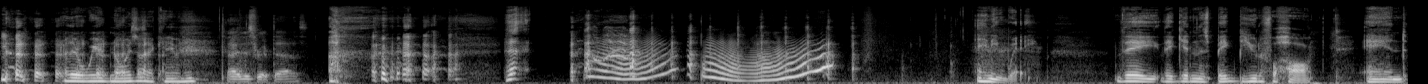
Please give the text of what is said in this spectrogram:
no, no, no. Are there weird noises I can't even hear? I just ripped ass. Anyway, they they get in this big beautiful hall and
